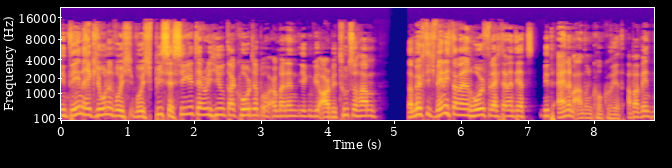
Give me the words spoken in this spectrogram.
In den Regionen, wo ich, wo ich bisher Singletary hier und da geholt habe, um einen irgendwie RB2 zu haben, da möchte ich, wenn ich dann einen hole, vielleicht einen, der mit einem anderen konkurriert. Aber wenn,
